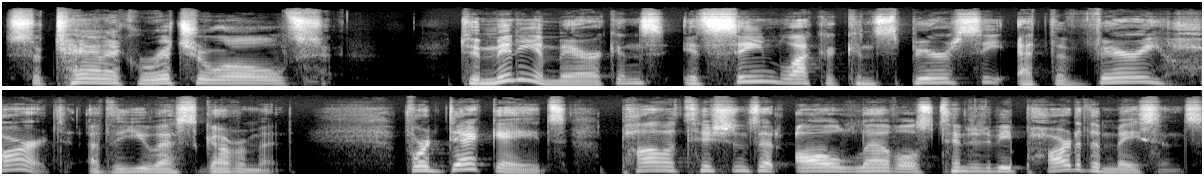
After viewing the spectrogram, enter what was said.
satanic rituals. To many Americans, it seemed like a conspiracy at the very heart of the U.S. government. For decades, politicians at all levels tended to be part of the Masons,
